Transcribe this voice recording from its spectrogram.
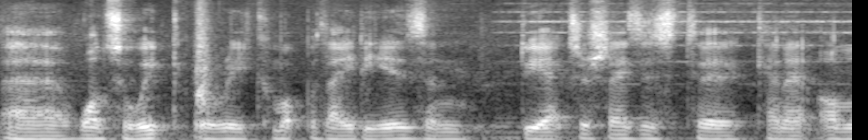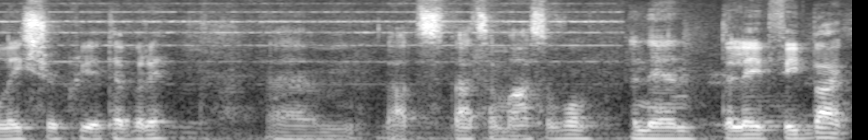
uh, once a week where we come up with ideas and do exercises to kind of unleash your creativity. Um, that's that's a massive one. And then delayed feedback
